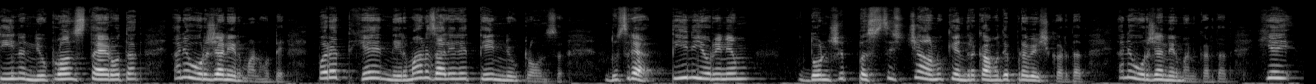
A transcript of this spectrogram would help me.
तीन न्यूट्रॉन्स तयार होतात आणि ऊर्जा निर्माण होते. परत हे निर्माण झालेले तीन न्यूट्रॉन्स. दुसऱ्या तीन युरेनियम दोनशे पस्तीसच्या अणुकेंद्रकामध्ये प्रवेश करतात आणि ऊर्जा निर्माण करतात. हे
